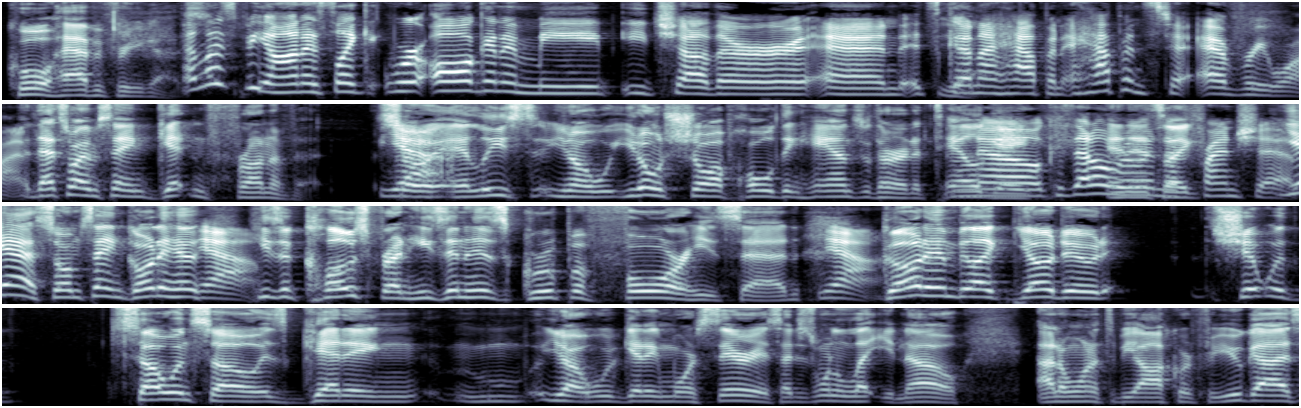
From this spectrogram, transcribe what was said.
"Cool, happy for you guys." and let's be honest, like we're all going to meet each other and it's going to happen. It happens to everyone. That's why I'm saying get in front of it. So Yeah. at least you know you don't show up holding hands with her at a tailgate. No, because that'll ruin the like- friendship. Yeah, so I'm saying go to him. Yeah. he's a close friend. He's in his group of four. He said. Yeah. Go to him. Be like, yo, dude, shit with so and so is getting, you know, we're getting more serious. I just want to let you know. I don't want it to be awkward for you guys.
